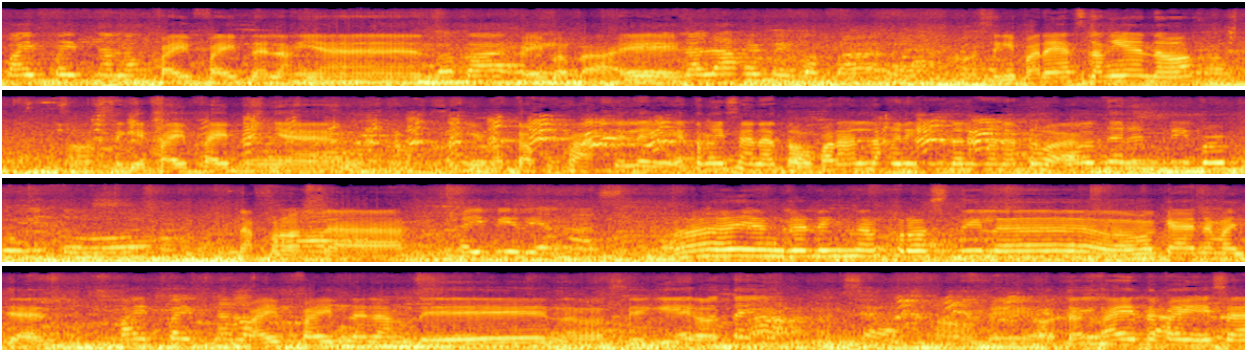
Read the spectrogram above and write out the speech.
5.5 na lang. 5-5 na lang yan. Babae. May babae. May lalaki, may babae. O, sige, parehas lang yan, no? O, sige, 5-5 din yan. Sige, magkamukha sila eh. Itong isa na to, parang ang laki nitong dalawa na to ah. Golden Retriever po ito. Na-cross ah. Siberian Husky. Ay, ang galing ng cross nila. O, magkano naman dyan? 5.5 na lang. 5-5 na lang din. O, sige. O, Ito tayo. Isa. Okay. O, tas, ay, ito pa yung isa.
